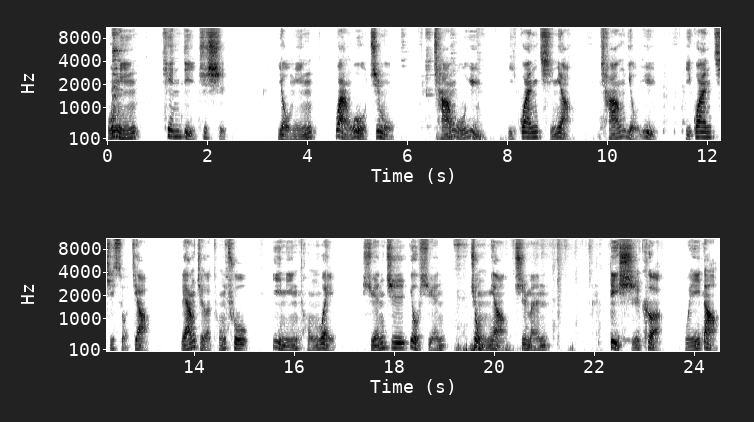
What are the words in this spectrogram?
无名，天地之始；有名，万物之母。常无欲，以观其妙；常有欲，以观其所教。两者同出，异名同谓，玄之又玄，众妙之门。第十课为道，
